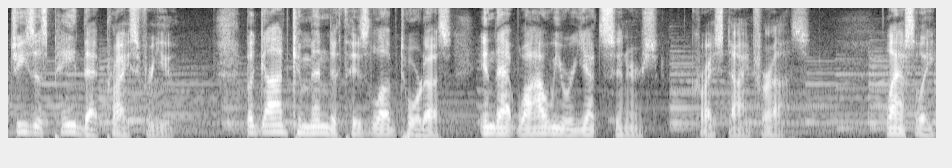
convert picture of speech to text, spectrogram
Jesus paid that price for you. But God commendeth his love toward us, in that while we were yet sinners, Christ died for us. Lastly,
